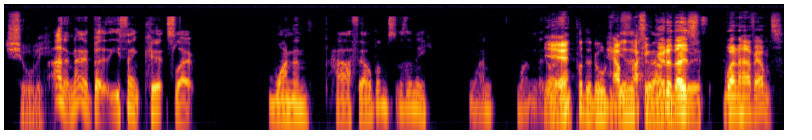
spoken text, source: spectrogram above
Surely. I don't know, but you think Kurt's like one and half albums, isn't he? One, one. like, Yeah. you put it all How together. fucking good are those- worth. One and a half albums.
